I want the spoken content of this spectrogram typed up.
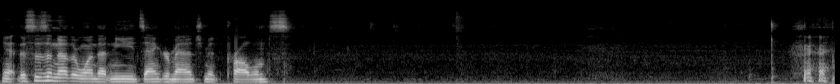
Yeah, this is another one that needs anger management problems.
